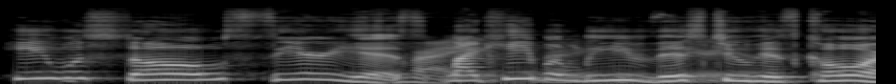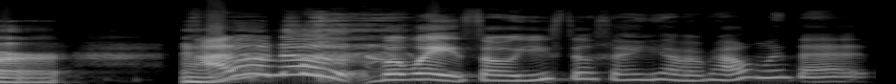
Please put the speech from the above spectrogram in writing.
he was so serious. Right, like he believed this to his core. And I mm-hmm. don't know. But wait, so you still saying you have a problem with that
